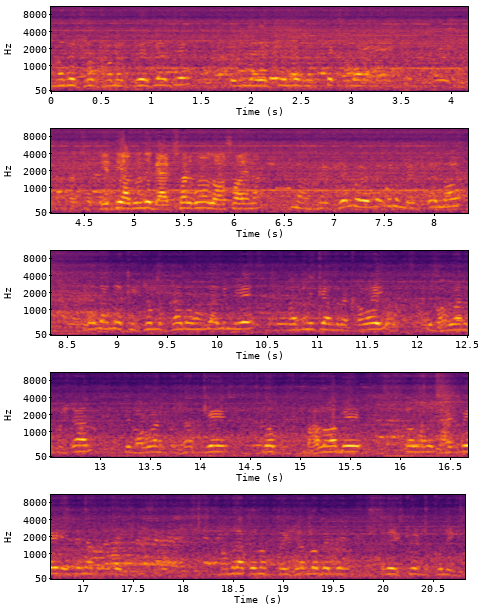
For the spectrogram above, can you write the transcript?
আমাদের সব খাবার ফ্রেশ আছে প্রত্যেক খাবার আচ্ছা এতে আপনাদের ব্যবসার কোনো লস হয় না? না ব্যবসা এটা কোনো ব্যবসা এটা আমরা কৃষ্ণ প্রসাদ অনুদান নিয়ে পাবলিককে আমরা খাওয়াই যে ভগবান প্রসাদ যে ভগবান প্রসাদ খেয়ে লোক ভালো হবে থাকবে এই জন্য আমরা আমরা কোনো পয়সার লোভে রেস্টুরেন্ট খুলিনি।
